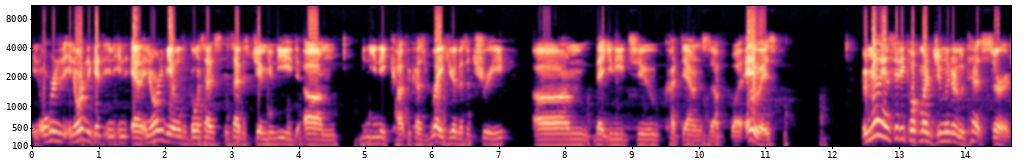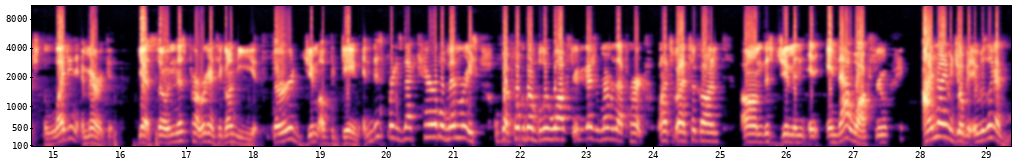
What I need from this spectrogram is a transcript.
in order to, in order to get, in, in, uh, in order to be able to go inside, this, inside this gym, you need, um, you need cut, because right here there's a tree, um, that you need to cut down and stuff, but anyways, Vermilion City Pokemon Gym Leader Lieutenant Surge, the Lightning American. Yeah, so in this part, we're going to take on the third gym of the game. And this brings back terrible memories of my Pokemon Blue walkthrough. If you guys remember that part, I, when I took on um, this gym in, in, in that walkthrough, I'm not even joking. It was like a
